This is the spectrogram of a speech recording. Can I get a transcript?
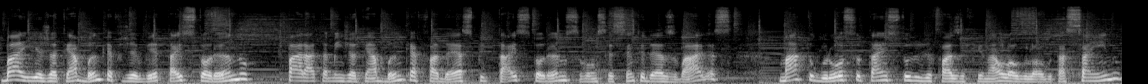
Bahia já tem a banca FGV, está estourando. Pará também já tem a banca FADESP, está estourando, vão ser 110 vagas. Mato Grosso está em estudo de fase final, logo logo está saindo.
